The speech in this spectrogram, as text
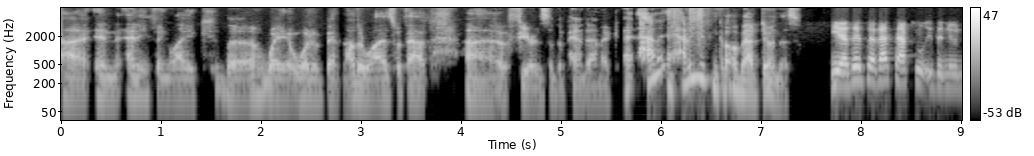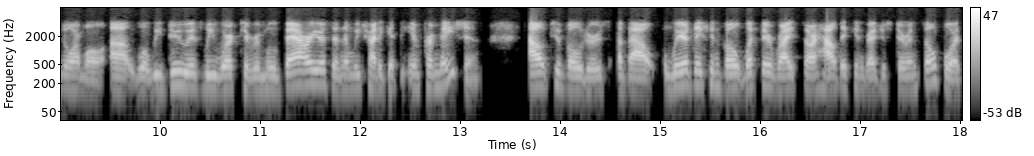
uh, in anything like the way it would have been otherwise without fears of the pandemic. How do, how do you even go about doing this? Yeah, that's absolutely the new normal. Uh, what we do is we work to remove barriers and then we try to get the information out to voters about where they can vote, what their rights are, how they can register, and so forth.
